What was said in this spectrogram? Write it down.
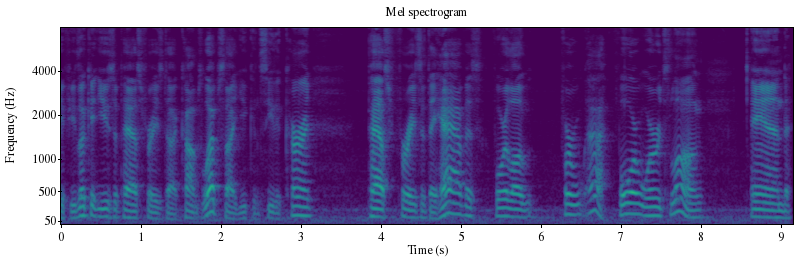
If you look at useapassphrase.com's website, you can see the current passphrase that they have is four long, for ah, four words long, and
